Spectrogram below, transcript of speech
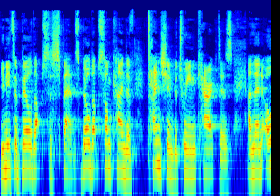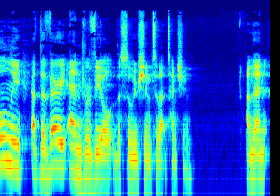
You need to build up suspense, build up some kind of tension between characters, and then only at the very end reveal the solution to that tension. And then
